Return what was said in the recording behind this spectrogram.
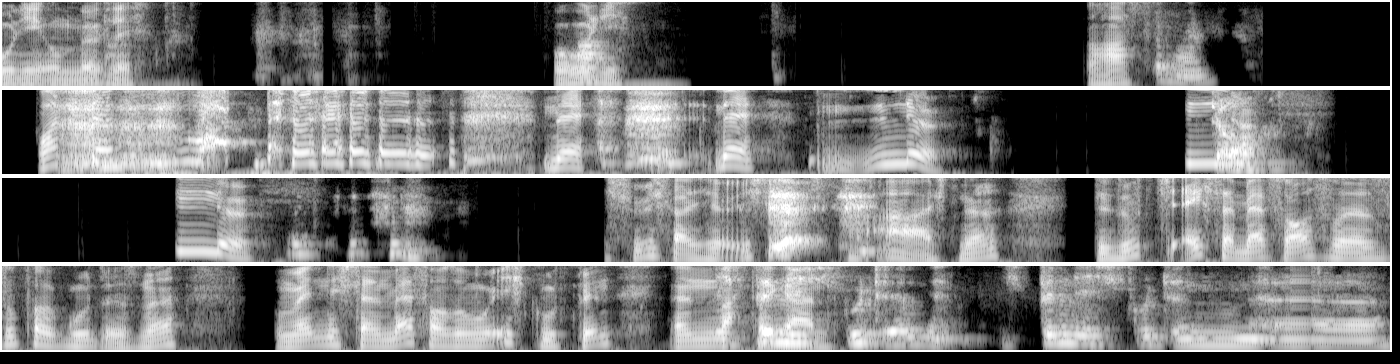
Uli, unmöglich. Was? du hast. What the what? nee, nee, nö. Nö, nö. Ich fühle mich gerade hier, ich verarscht, ne? Der sucht sich extra Maps raus, wo er super gut ist, ne? Und wenn ich dann Maps raus, wo ich gut bin, dann macht er gar nicht gut in. Ich bin nicht gut in. Äh,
